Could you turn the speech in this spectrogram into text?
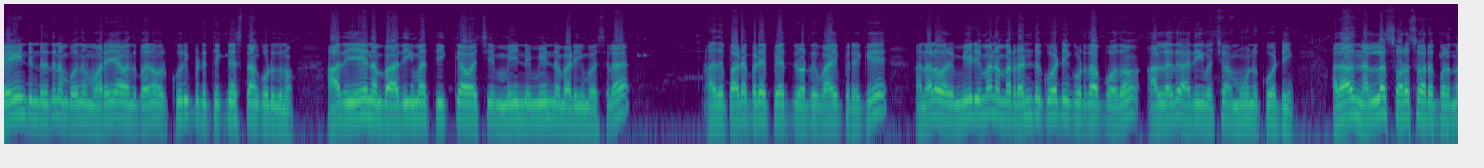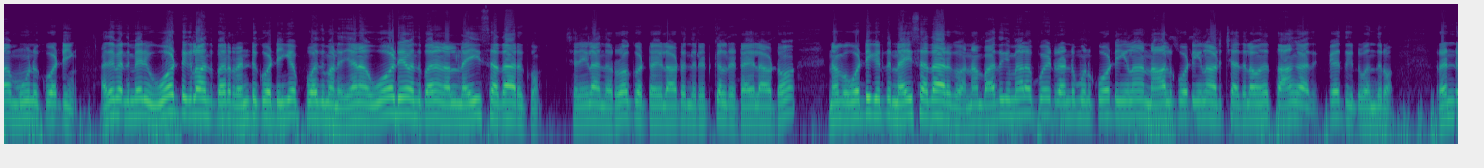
பெயிண்ட்ன்றது நம்ம வந்து முறையாக வந்து பார்த்தீங்கன்னா ஒரு குறிப்பிட்ட திக்னஸ் தான் கொடுக்கணும். அதையே நம்ம அதிகமாக திக்காக வச்சு மீண்டும் மீண்டும் நம்ம அடிக்கும் பஸ்ஸில் அது படப்படையாக பேத்துட்டு வரதுக்கு வாய்ப்பு இருக்குது அதனால் ஒரு மீடியமாக நம்ம ரெண்டு கோட்டிங் கொடுத்தா போதும். அல்லது அதிகபட்சம் மூணு கோட்டிங் அதாவது நல்லா சொர சொரப்பு இருந்தால் மூணு கோட்டிங் அதே மாதிரி இந்த மாதிரி ஓட்டுக்கெல்லாம் வந்து பாருங்கள் ரெண்டு கோட்டிங்கே போதுமானது. ஏன்னா ஓடே வந்து பாருங்கள் நல்லா நைஸாக தான் இருக்கும். சரிங்களா? இந்த ரோக்கோ டைல் ஆகட்டும் இந்த ரெட் கலர் டைல் ஆகட்டும் நம்ம ஒட்டிக்கிறது நைஸாக தான் இருக்கும். நம்ம அதுக்கு மேலே போயிட்டு ரெண்டு மூணு கோட்டிங்லாம் நாலு கோட்டிங்லாம் அடிச்சு அதெல்லாம் வந்து தாங்காது. பேத்துக்கிட்டு வந்துடும் ரெண்டு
